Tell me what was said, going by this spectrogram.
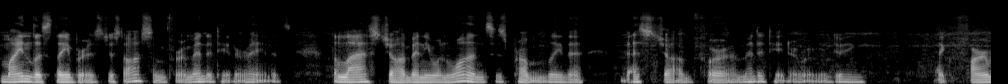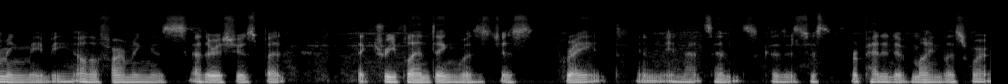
Mindless labor is just awesome for a meditator, right? It's the last job anyone wants is probably the best job for a meditator where you're doing like farming maybe, although farming is other issues, but like tree planting was just great in, in that sense because it's just repetitive mindless work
